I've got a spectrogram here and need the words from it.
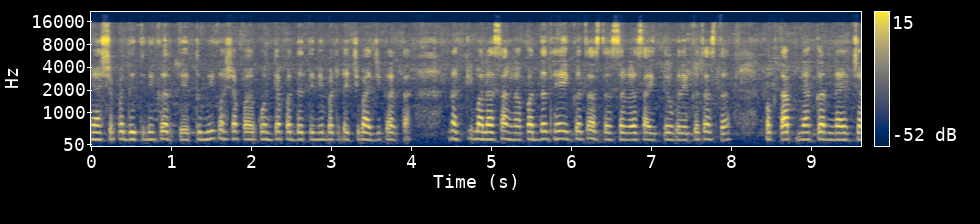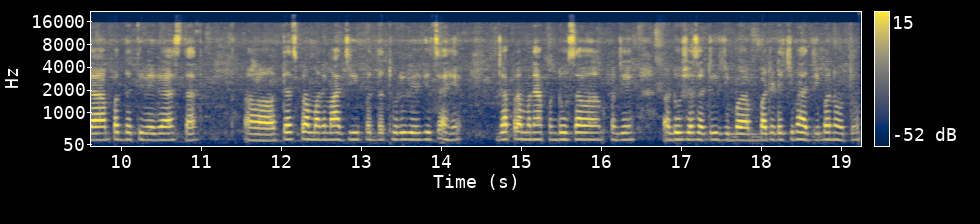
मी अशा पद्धतीने करते. तुम्ही कशा प कोणत्या पद्धतीने बटाट्याची भाजी करता? नक्की मला सांगा. पद्धत हे एकच असतं. सगळं साहित्य वगैरे एकच असतं. फक्त आपल्या करण्याच्या पद्धती वेगळ्या असतात. त्याचप्रमाणे माझी ही पद्धत थोडी वेगळीच आहे. ज्याप्रमाणे आपण डोसा म्हणजे डोशासाठी जी ब बटाट्याची भाजी बनवतो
